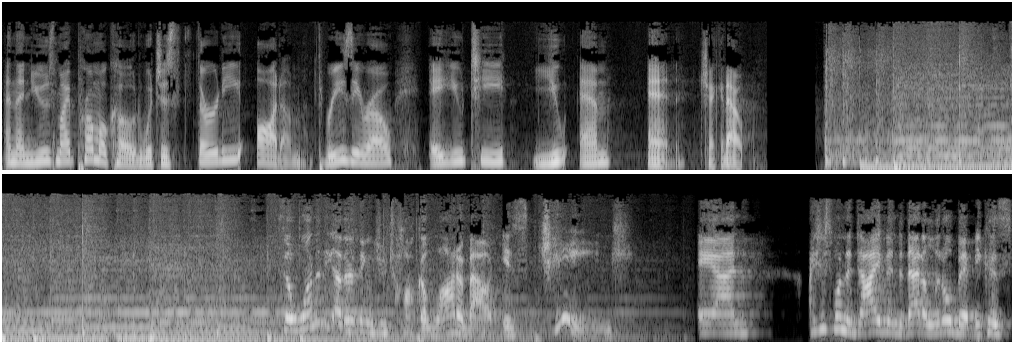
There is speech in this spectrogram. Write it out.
and then use my promo code, which is 30 autumn, 30 A U T U M N. Check it out. So, one of the other things you talk a lot about is change. And I just want to dive into that a little bit because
